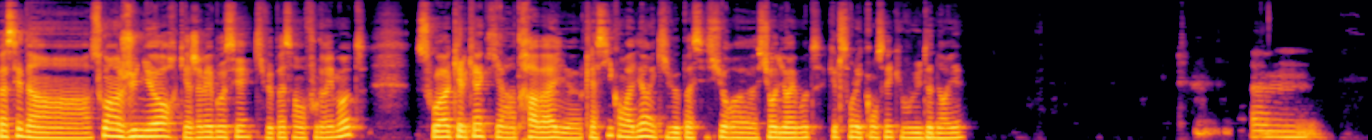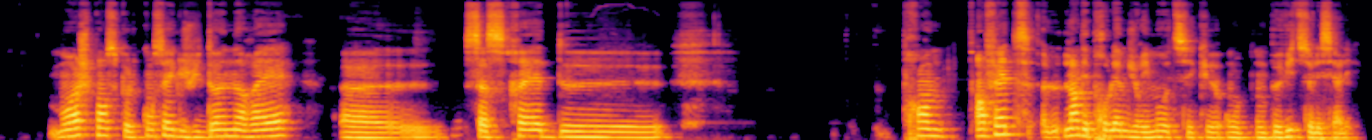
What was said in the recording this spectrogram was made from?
passer d'un soit un junior qui a jamais bossé, qui veut passer en full remote, soit quelqu'un qui a un travail euh, classique, on va dire, et qui veut passer sur euh, sur du remote? Quels sont les conseils que vous lui donneriez? Euh, Moi, je pense que le conseil que je lui donnerais, ça serait de prendre. En fait, l'un des problèmes du remote, c'est que on peut vite se laisser aller.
